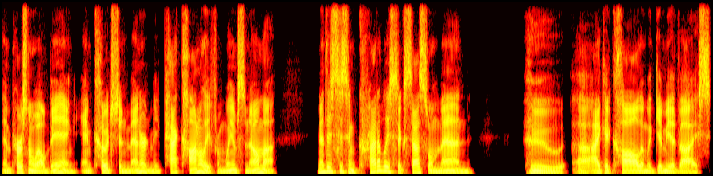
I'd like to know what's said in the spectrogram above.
and personal well-being and coached and mentored me. Pat Connolly from Williams Sonoma. You know, there's these incredibly successful men who uh, I could call and would give me advice.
